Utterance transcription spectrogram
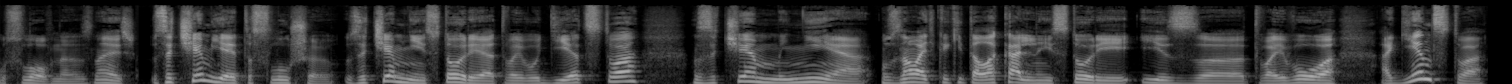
условно, знаешь. Зачем я это слушаю? Зачем мне история твоего детства? Зачем мне узнавать какие-то локальные истории из э, твоего агентства?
